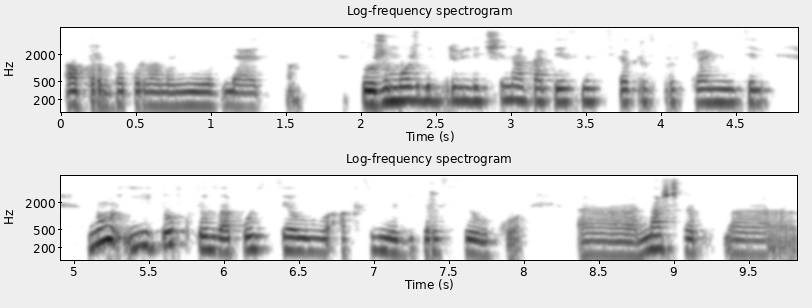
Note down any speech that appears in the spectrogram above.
автором которого она не является, тоже может быть привлечена к ответственности как распространитель. Ну и тот, кто запустил активную гиперссылку. А, наша а,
